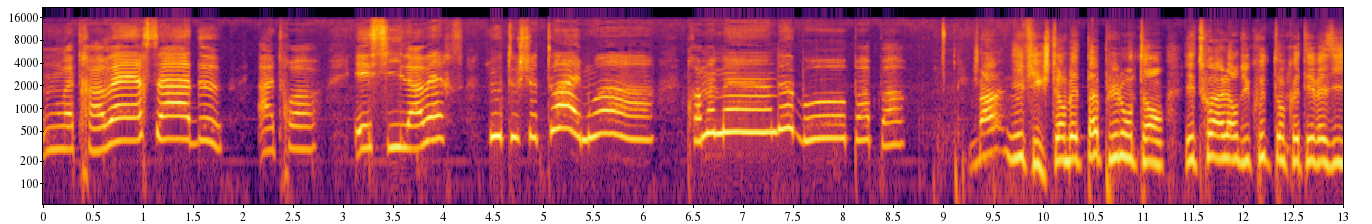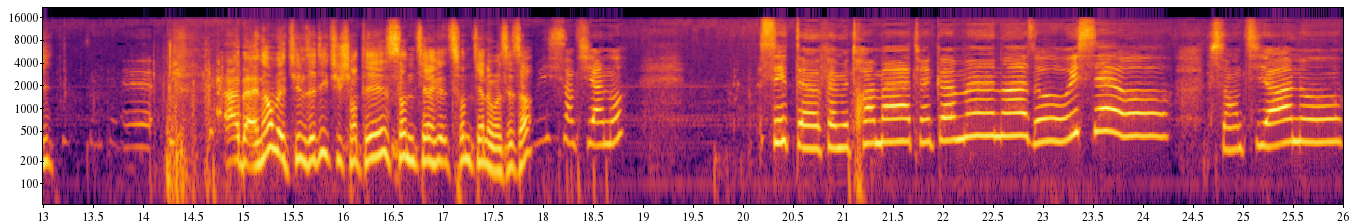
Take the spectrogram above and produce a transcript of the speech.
on la traverse à deux, à trois. Et si l'averse nous touche toi et moi, prends ma main de beau papa. Magnifique. Je t'embête pas plus longtemps. Et toi alors du coup de ton côté, vas-y. Ah bah non, mais tu nous as dit que tu chantais Santia- Santiano, c'est ça? Oui, Santiano. C'est un fameux trois mâts, comme un oiseau, et c'est haut. Santiano,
